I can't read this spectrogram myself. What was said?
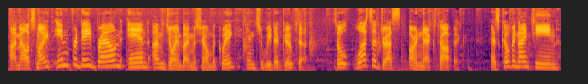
I'm Alex Smythe in for Dave Brown, and I'm joined by Michelle McQuigge and Joeita Gupta. So let's address our next topic. As COVID 19,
